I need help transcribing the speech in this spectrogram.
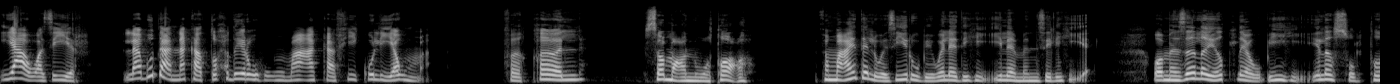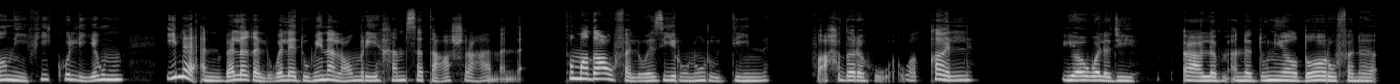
يا وزير لابد أنك تحضره معك في كل يوم. فقال سمعا وطاعة. ثم عاد الوزير بولده إلى منزله وما زال يطلع به إلى السلطان في كل يوم إلى أن بلغ الولد من العمر خمسة عشر عاما. ثم ضعف الوزير نور الدين فأحضره وقال يا ولدي أعلم أن الدنيا دار فناء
